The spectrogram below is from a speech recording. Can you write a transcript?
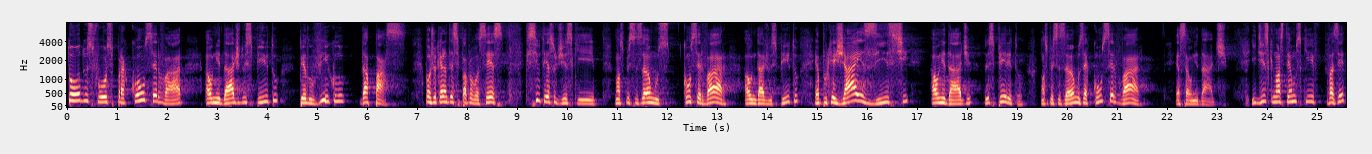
Todo o esforço para conservar a unidade do espírito pelo vínculo da paz. Bom, eu quero antecipar para vocês que se o texto diz que nós precisamos conservar a unidade do espírito, é porque já existe a unidade do espírito. Nós precisamos é conservar essa unidade. E diz que nós temos que fazer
